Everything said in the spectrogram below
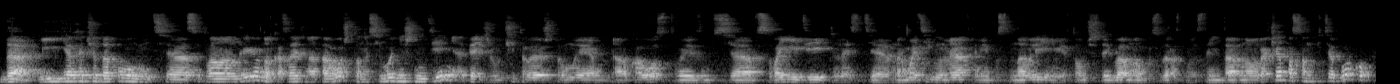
Да, и я хочу дополнить э, Светлану Андреевну касательно того, что на сегодняшний день, опять же, учитывая, что мы руководствуемся в своей деятельности нормативными актами и постановлениями, в том числе и главного государственного санитарного врача по Санкт-Петербургу,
